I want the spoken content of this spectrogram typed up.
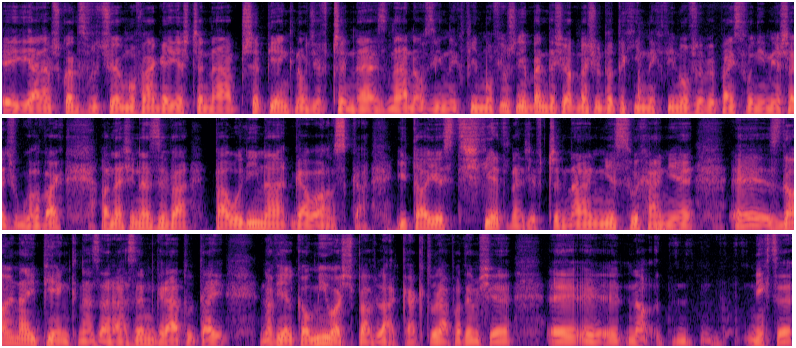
Y, ja na przykład zwróciłem uwagę jeszcze na przepiękną dziewczynę, znaną z innych filmów. Już nie będę się odnosił do tych innych filmów, żeby Państwu nie mieszać w głowach. Ona się nazywa Paulina Gałązka i to jest świetna dziewczyna, niesłychanie e, zdolna i piękna zarazem. Gra tutaj no, wielką miłość Pawlaka, która potem się, e, e, no, nie chcę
